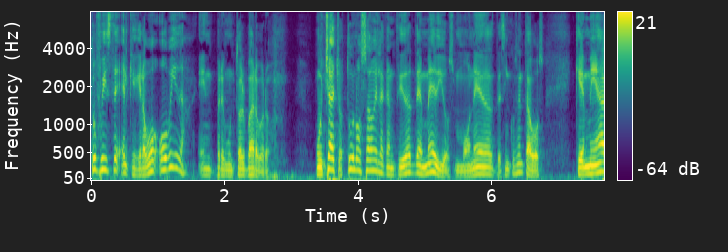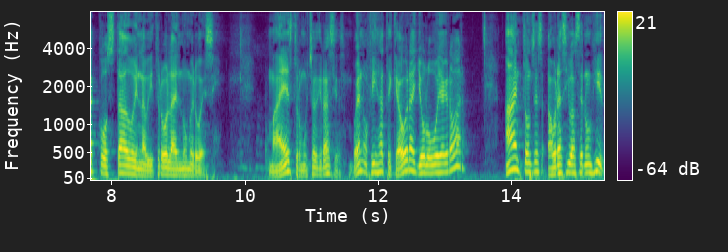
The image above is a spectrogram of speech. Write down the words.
¿Tú fuiste el que grabó Oh Vida? En- preguntó el bárbaro. Muchacho, tú no sabes la cantidad de medios, monedas de 5 centavos, que me ha costado en la vitrola el número ese. Maestro, muchas gracias. Bueno, fíjate que ahora yo lo voy a grabar. Ah, entonces ahora sí va a ser un hit,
